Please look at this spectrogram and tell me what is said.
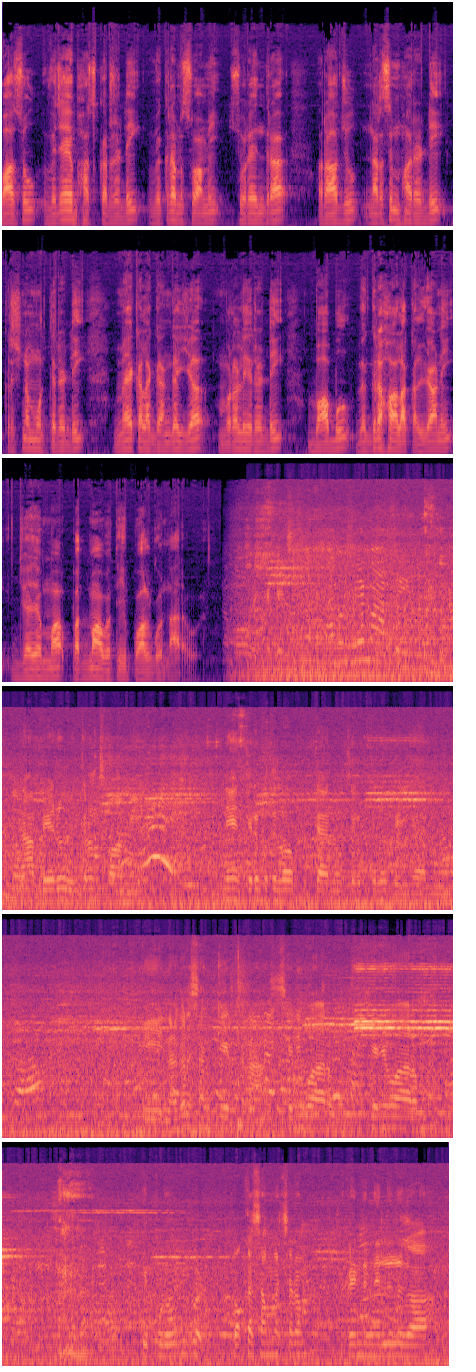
వాసు విజయభాస్కర్ రెడ్డి విక్రమస్వామి సురేంద్ర రాజు నరసింహారెడ్డి కృష్ణమూర్తి రెడ్డి మేకల గంగయ్య మురళీరెడ్డి బాబు విగ్రహాల కళ్యాణి జయమ్మ పద్మావతి పాల్గొన్నారు. నా పేరు విక్రమ్ స్వామి నేను తిరుపతిలో పుట్టాను తిరుపతిలో పెరిగాను. ఈ నగర సంకీర్తన శనివారం శనివారం. ఇప్పుడు ఒక సంవత్సరం రెండు నెలలుగా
